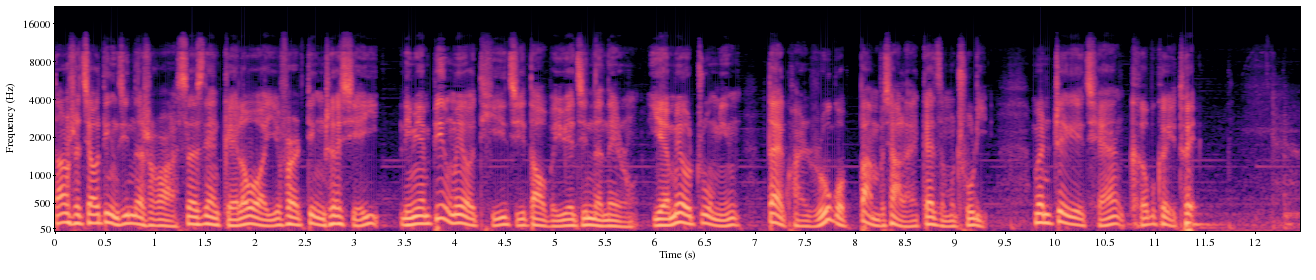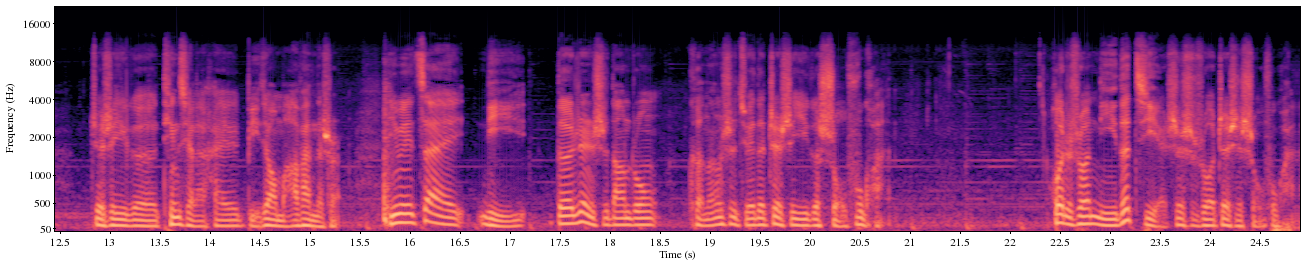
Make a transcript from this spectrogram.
当时交定金的时候啊，4S 店给了我一份订车协议，里面并没有提及到违约金的内容，也没有注明贷款如果办不下来该怎么处理，问这个钱可不可以退。这是一个听起来还比较麻烦的事儿，因为在你的认识当中，可能是觉得这是一个首付款，或者说你的解释是说这是首付款，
